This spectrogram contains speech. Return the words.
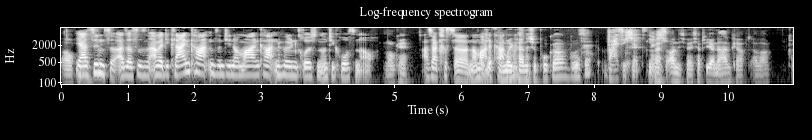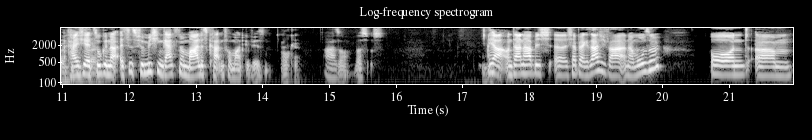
Auch. Ja, ne? sind sie. Also das sind einmal die kleinen Karten, sind die normalen Karten, Hüllengrößen und die großen auch. Okay. Also da kriegst du normale Also Karten. amerikanische Pokergröße? Weiß ich jetzt Ich nicht. weiß auch nicht mehr. Ich habe die ja in der Hand gehabt, aber Könnte kann ich jetzt so genau. Es ist für mich ein ganz normales Kartenformat gewesen. Okay. Also, das ist. Ja, und dann habe ich, äh, ich habe ja gesagt, ich war an der Mosel und ähm,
